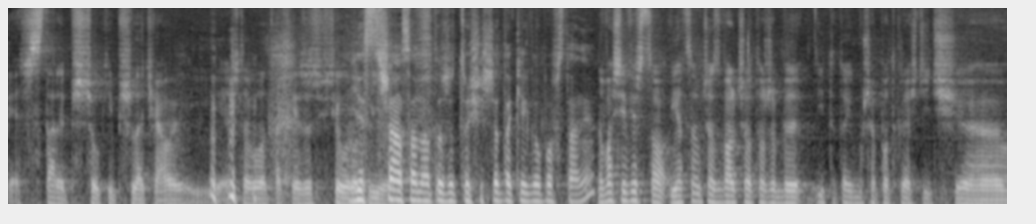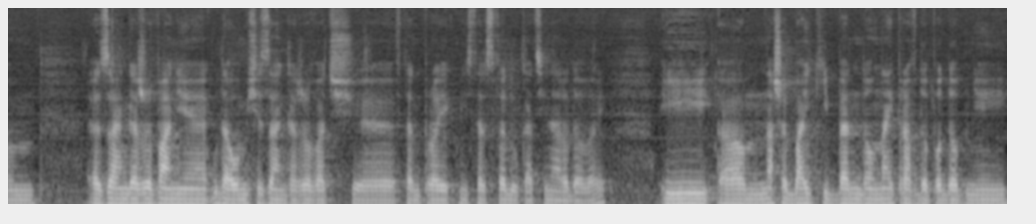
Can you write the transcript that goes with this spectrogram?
Wiesz, stare pszczółki przyleciały i wiesz, to było takie rzeczywiście urokliwe. Jest szansa na to, że coś jeszcze takiego powstanie? No właśnie, wiesz co, ja cały czas walczę o to, żeby, i tutaj muszę podkreślić e, zaangażowanie, udało mi się zaangażować e, w ten projekt Ministerstwa Edukacji Narodowej i nasze bajki będą najprawdopodobniej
